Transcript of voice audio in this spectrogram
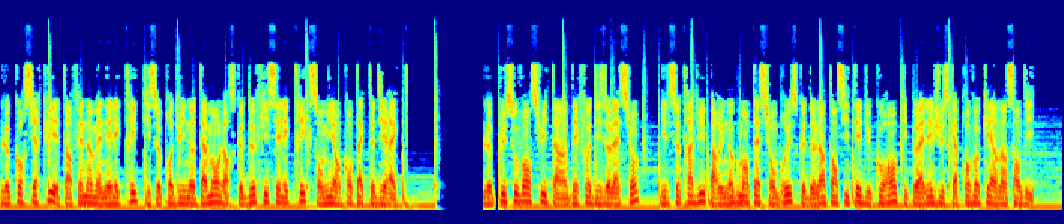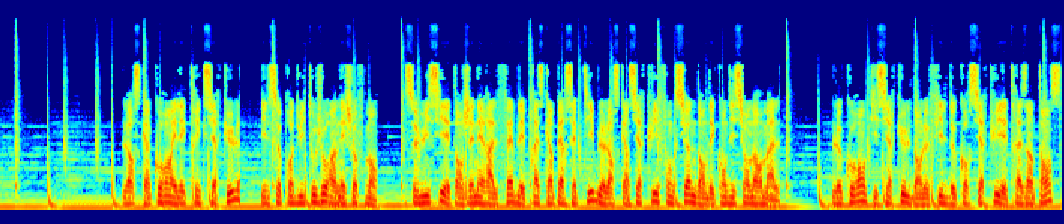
Le court-circuit est un phénomène électrique qui se produit notamment lorsque deux fils électriques sont mis en contact direct. Le plus souvent suite à un défaut d'isolation, il se traduit par une augmentation brusque de l'intensité du courant qui peut aller jusqu'à provoquer un incendie. Lorsqu'un courant électrique circule, il se produit toujours un échauffement. Celui-ci est en général faible et presque imperceptible lorsqu'un circuit fonctionne dans des conditions normales. Le courant qui circule dans le fil de court-circuit est très intense,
